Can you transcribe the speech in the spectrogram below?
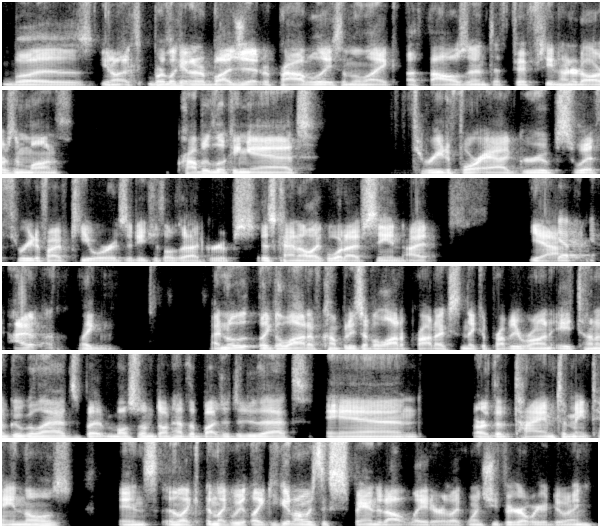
was you know we're looking at a budget of probably something like a thousand to fifteen hundred dollars a month probably looking at three to four ad groups with three to five keywords in each of those ad groups is kind of like what i've seen i yeah yep. i like i know like a lot of companies have a lot of products and they could probably run a ton of google ads but most of them don't have the budget to do that and or the time to maintain those. And, like and like we like you can always expand it out later like once you figure out what you're doing.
